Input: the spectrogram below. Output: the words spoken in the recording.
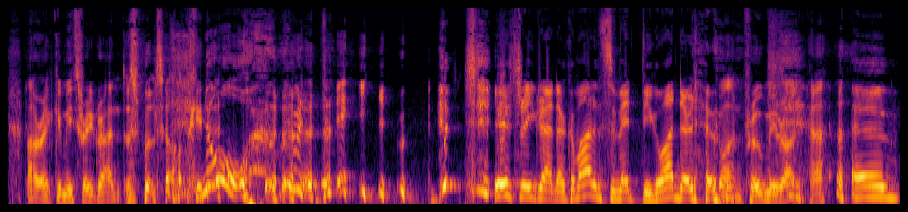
All right, give me three grand and we'll talk. No! Here's three grand. Now come on and cement me. Go on there now. Go on, prove me wrong, huh? um,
